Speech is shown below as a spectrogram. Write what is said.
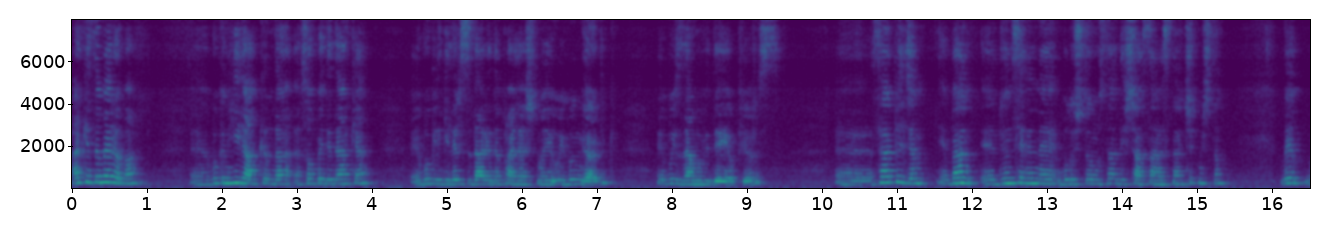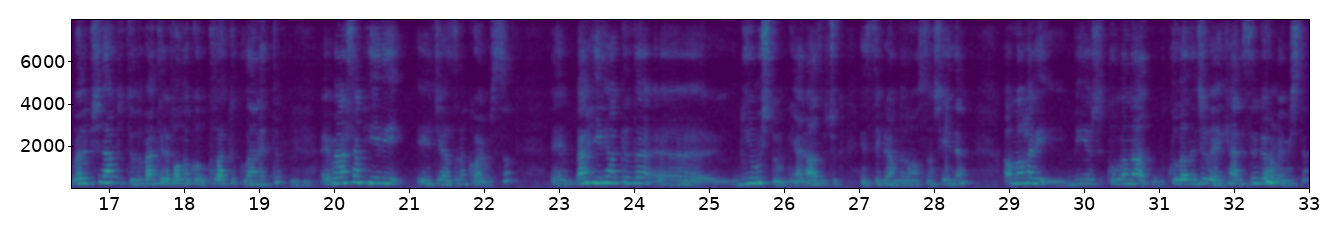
Herkese merhaba. Ee, Bugün hile hakkında sohbet ederken e, bu bilgileri sizlerle de paylaşmayı uygun gördük. E, Bu yüzden bu videoyu yapıyoruz. Ee, Serpil'cim e, ben e, dün seninle buluştuğumuzda diş hastanesinden çıkmıştım. Ve böyle bir şeyler tutuyordu. Ben telefonla kul- kulaklık zannettim. E, Meğersem Hili e, cihazını koymuşsun. E, Ben Hili hakkında e, duymuştum. Yani az buçuk Instagram'dan olsun şeyden. Ama hani bir kullanan, kullanıcı ve kendisini görmemiştim.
